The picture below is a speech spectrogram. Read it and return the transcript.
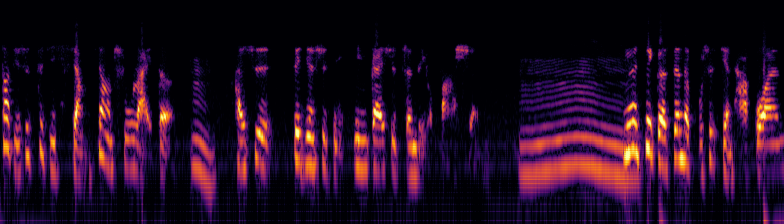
到底是自己想象出来的，嗯，还是？这件事情应该是真的有发生，嗯，因为这个真的不是检察官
